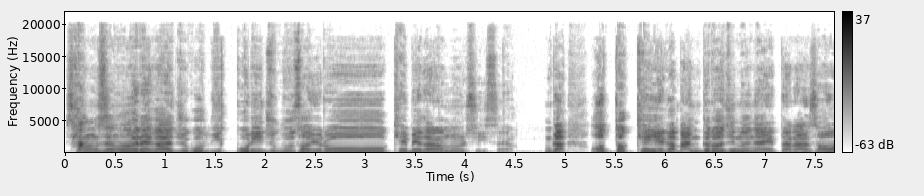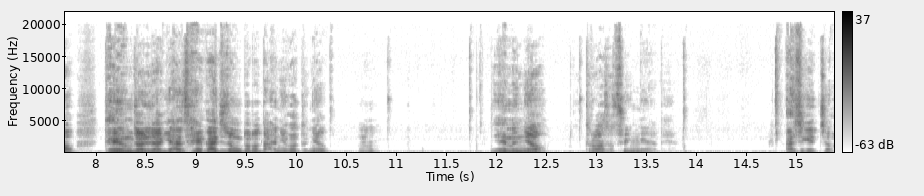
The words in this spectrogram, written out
상승을 해가지고 윗꼬리 주고서 이렇게 매달아 놓을 수 있어요. 그러니까 어떻게 얘가 만들어지느냐에 따라서 대응 전략이 한 세 가지 정도로 나뉘거든요. 음. 얘는요 들어가서 수익 내야 돼요. 아시겠죠?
